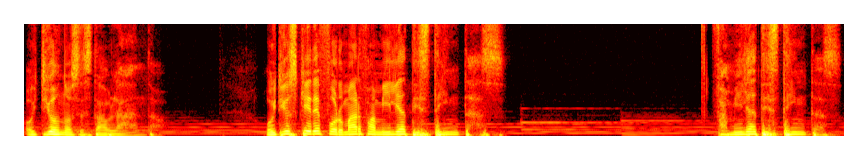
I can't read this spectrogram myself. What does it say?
Hoy Dios nos está hablando. Hoy Dios quiere formar familias distintas. Familias distintas.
